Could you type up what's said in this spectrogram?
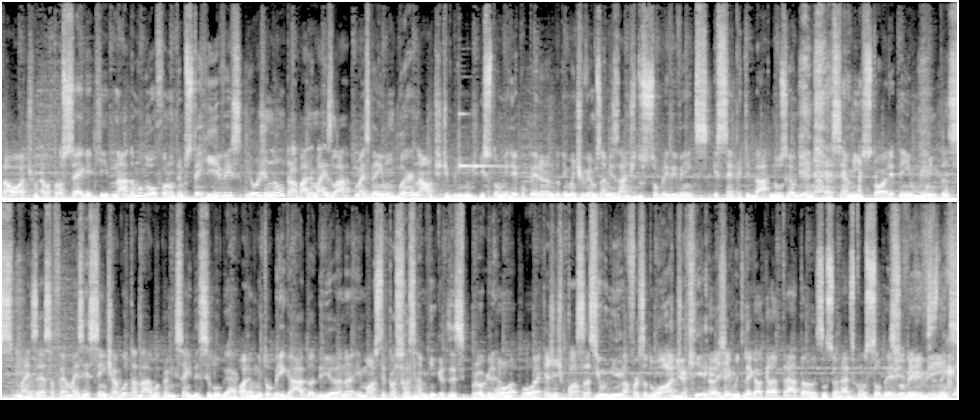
tá ótimo. Ela prossegue aqui. Nada mudou, foram tempos terríveis e hoje não trabalho mais lá, mas ganhei um burnout de brinde. Estou me recuperando e mantivemos a amizade dos sobreviventes. E sempre que dá, nos reunimos. Essa é a minha história. Tenho muitas, mas essa foi a mais recente, a gota d'água pra mim sair desse lugar. Olha, muito obrigado, Adriana, e mostre para suas amigas esse programa. Boa, boa. Pra que a gente possa se unir na força do ódio aqui. Eu achei muito legal que ela trata os funcionários como sobreviventes, Sobreviventes. né,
